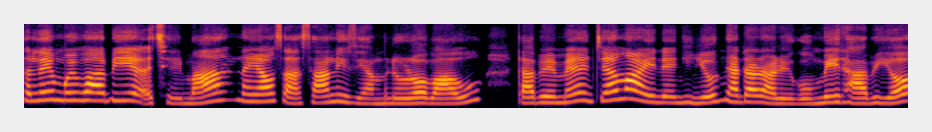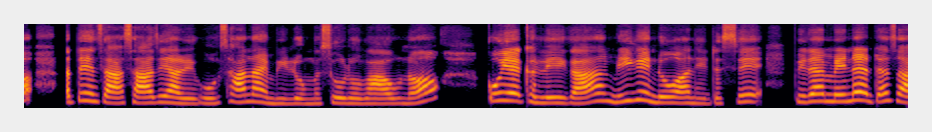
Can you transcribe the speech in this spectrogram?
ခလေးမွေးဖွားပြီးရဲ့အချိန်မှာနှစ်ယောက်စာစားနေစရာမလိုတော့ပါဘူး။ဒါပေမဲ့ကျန်းမာရေးနဲ့ညီညွတ်မျှတတာတွေကိုမေ့ထားပြီးတော့အသင့်စားစားစရာတွေကိုစားနိုင်ပြီလို့မဆိုလိုပါဘူးနော်။ကိုယ့်ရဲ့ကလေးကမိခင်တို့ကနေတစ်ဆင့်ဗီတာမင်နဲ့ဓာတ်စာ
